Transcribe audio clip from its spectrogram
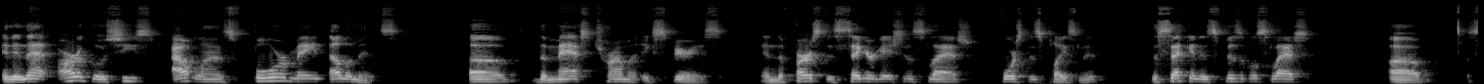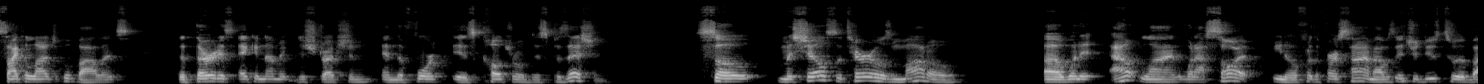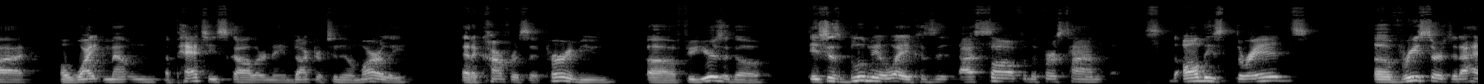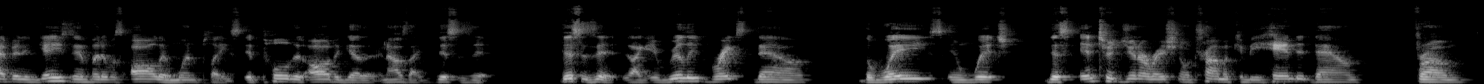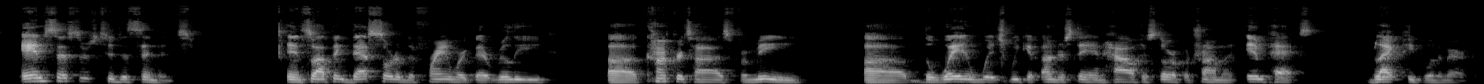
And in that article, she outlines four main elements of the mass trauma experience. And the first is segregation slash forced displacement. The second is physical slash uh, psychological violence. The third is economic destruction. And the fourth is cultural dispossession. So Michelle Sotero's model, uh, when it outlined, when I saw it, you know, for the first time, I was introduced to it by a White Mountain Apache scholar named Dr. Tennille Marley at a conference at Prairie View uh, a few years ago. It just blew me away because I saw for the first time all these threads of research that I had been engaged in, but it was all in one place. It pulled it all together. And I was like, this is it. This is it. Like it really breaks down the ways in which this intergenerational trauma can be handed down from ancestors to descendants. And so I think that's sort of the framework that really uh, concretized for me uh, the way in which we could understand how historical trauma impacts Black people in America.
